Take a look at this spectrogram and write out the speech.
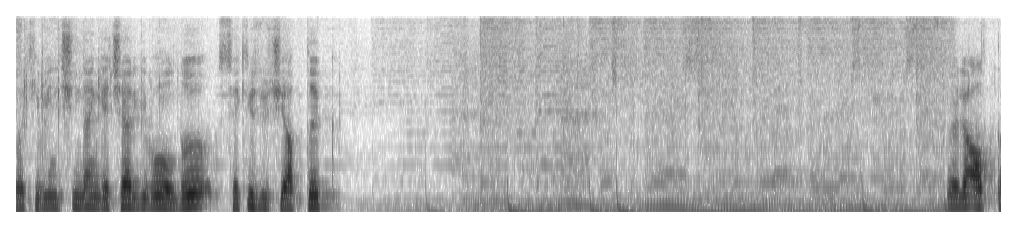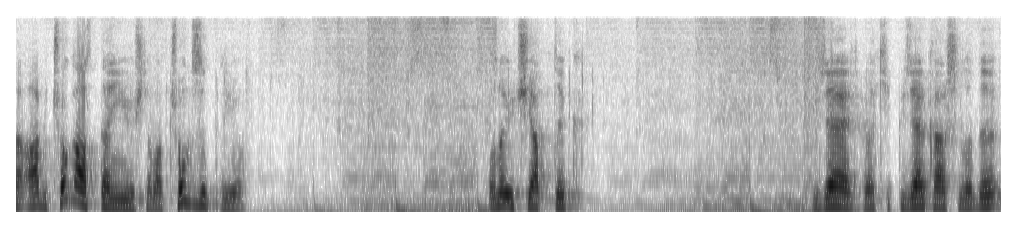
Rakibin içinden geçer gibi oldu. 8-3 yaptık. Böyle altta. Abi çok alttan yiyor işte bak. Çok zıplıyor. Ona 3 yaptık. Güzel. Rakip güzel karşıladı.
